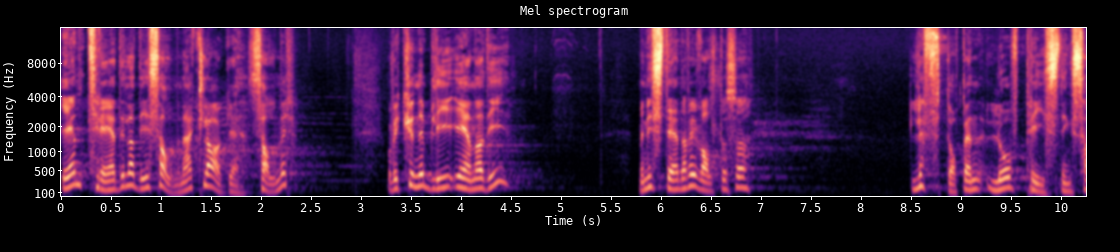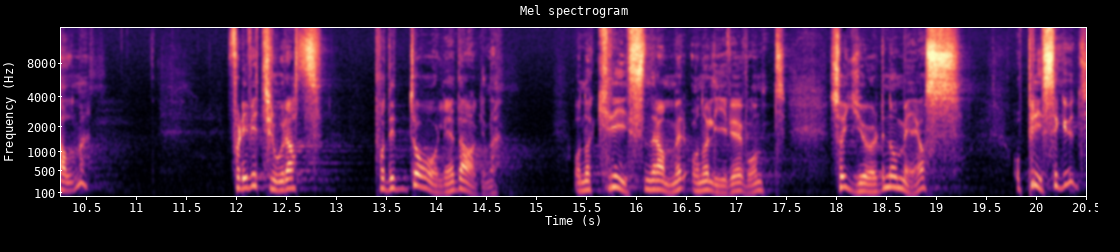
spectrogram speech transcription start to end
en tredel av de salmene er klagesalmer. Og Vi kunne bli en av de, men i stedet har vi valgt oss å løfte opp en lovprisningssalme. Fordi vi tror at på de dårlige dagene, og når krisen rammer, og når livet gjør vondt, så gjør det noe med oss å prise Gud.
